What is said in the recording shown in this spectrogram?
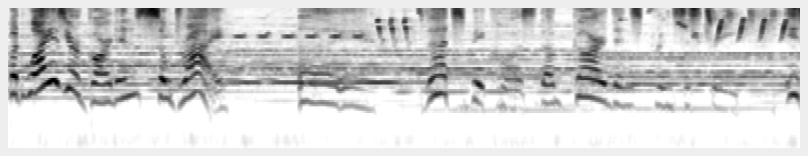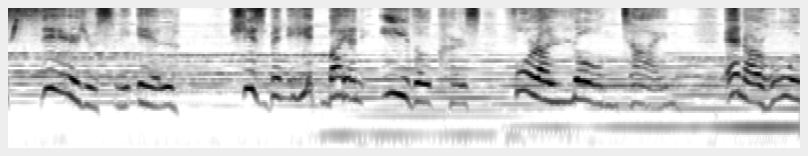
But why is your garden so dry? That's because the garden's princess tree is seriously ill. She's been hit by an evil curse for a long time, and our whole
